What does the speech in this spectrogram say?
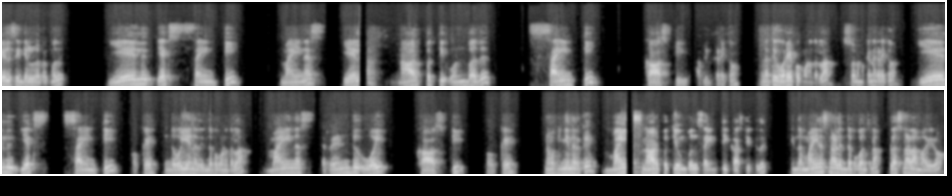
ஏழு சைன் டியில் உள்ள பெருக்கும்போது ஏழு எக்ஸ் சைன் டி மைனஸ் ஏழு நாற்பத்தி ஒன்பது சைன் டி காஸ் டி அப்படின்னு கிடைக்கும். எல்லாத்தையும் ஒரே பக்கம் வந்துடலாம் ஸோ நமக்கு என்ன கிடைக்கும்? ஏழு எக்ஸ் சைன் டி ஓகே இந்த ஒய் என்னது? இந்த பக்கம் வந்துடலாம் மைனஸ் ரெண்டு ஒய் காஸ் டி ஓகே நமக்கு இங்க என்ன இருக்கு? மைனஸ் நாற்பத்தி ஒன்பது சைன் டி காஸ் டி இருக்குது. இந்த மைனஸ் நாள் இந்த பக்கம் வந்துச்சுன்னா பிளஸ் நாளா மாறிடும்.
